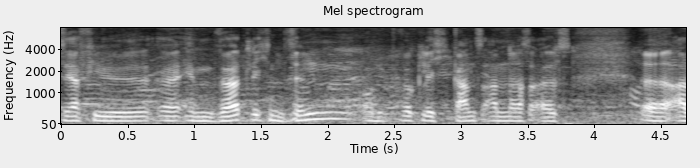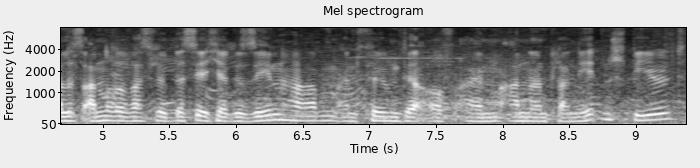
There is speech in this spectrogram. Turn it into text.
sehr viel äh, im wörtlichen Sinn und wirklich ganz anders als äh, alles andere, was wir bisher hier gesehen haben. Ein Film, der auf einem anderen Planeten spielt,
